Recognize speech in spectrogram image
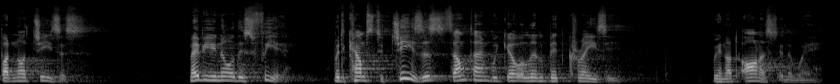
but not Jesus. Maybe you know this fear. When it comes to Jesus, sometimes we go a little bit crazy. We're not honest in a way.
